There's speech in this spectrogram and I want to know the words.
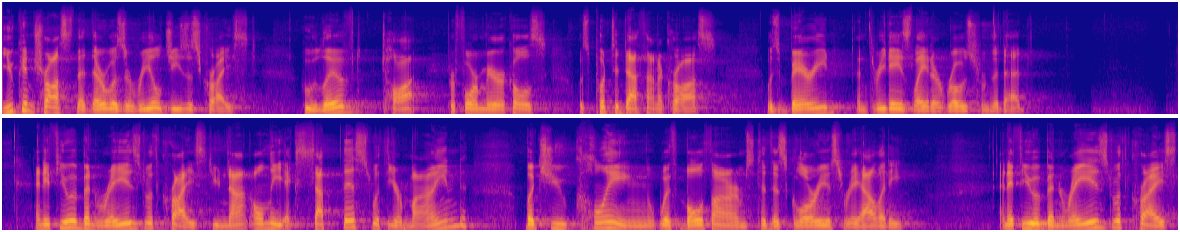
you can trust that there was a real Jesus Christ who lived, taught, performed miracles, was put to death on a cross, was buried, and three days later rose from the dead. And if you have been raised with Christ, you not only accept this with your mind, but you cling with both arms to this glorious reality. And if you have been raised with Christ,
